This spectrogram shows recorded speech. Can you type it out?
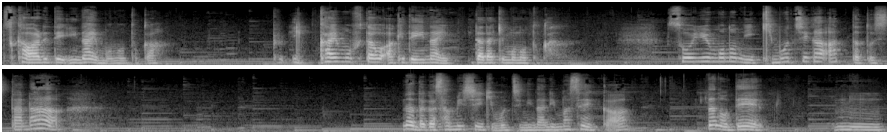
使われていないものとか一回も蓋を開けていない頂き物とかそういうものに気持ちがあったとしたらなんだか寂しい気持ちになりませんか？なのでうん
